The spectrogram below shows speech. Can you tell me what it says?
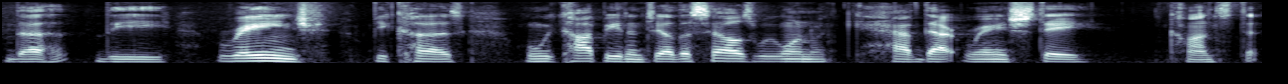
the, the range because when we copy it into other cells, we want to have that range stay constant.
